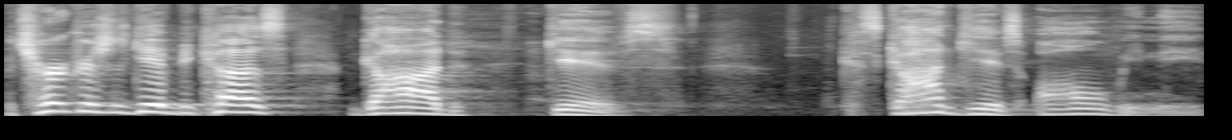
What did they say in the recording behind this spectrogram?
Mature Christians give because God gives. Because God gives all we need.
